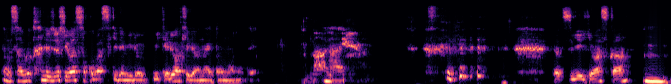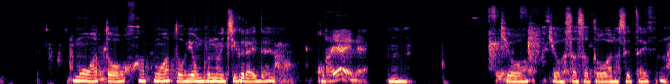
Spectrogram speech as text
でもサブカル女子はそこが好きで見る、見てるわけではないと思うので。はい。はい。じゃあ次行きますか？うん。もうあと、あもうあと4分の1ぐらいだよ。こ早いね。うん。今今日は、今日はさっさと終わらせたいから。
